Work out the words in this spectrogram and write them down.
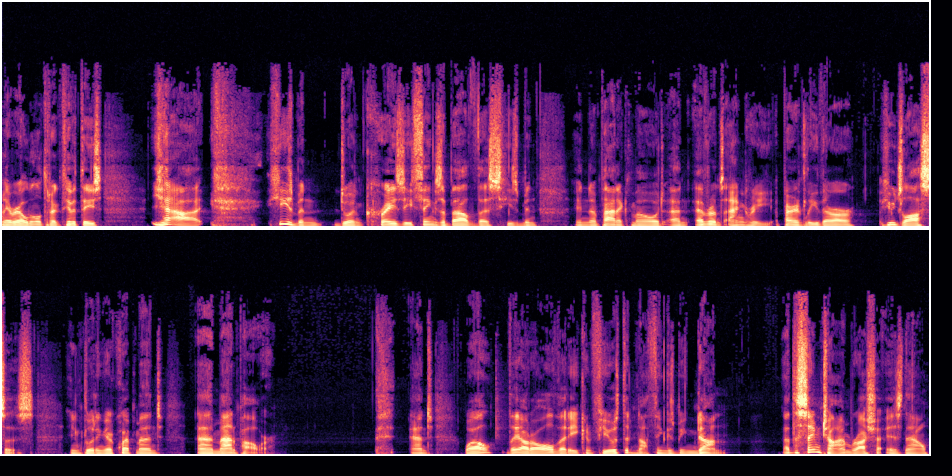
aerial military activities. Yeah, he's been doing crazy things about this. He's been in a panic mode, and everyone's angry. Apparently, there are huge losses, including equipment and manpower. And well, they are all very confused that nothing is being done. At the same time, Russia is now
